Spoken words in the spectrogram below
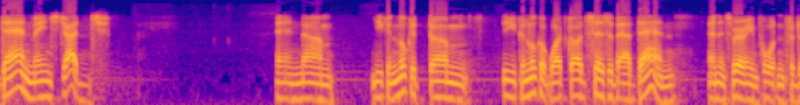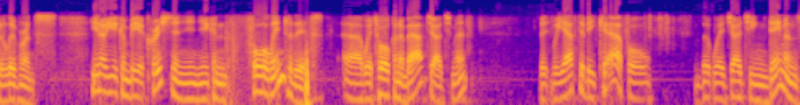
Dan means judge, and um, you can look at um, you can look at what God says about Dan, and it's very important for deliverance. You know, you can be a Christian and you can fall into this. Uh, we're talking about judgment, but we have to be careful that we're judging demons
